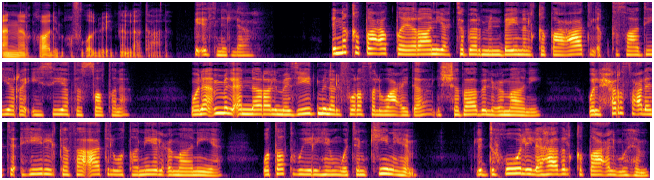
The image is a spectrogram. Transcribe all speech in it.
أن القادم أفضل بإذن الله تعالى. بإذن الله. إن قطاع الطيران يعتبر من بين القطاعات الاقتصادية الرئيسية في السلطنة ونأمل أن نرى المزيد من الفرص الواعدة للشباب العماني والحرص على تأهيل الكفاءات الوطنية العمانية وتطويرهم وتمكينهم للدخول إلى هذا القطاع المهم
